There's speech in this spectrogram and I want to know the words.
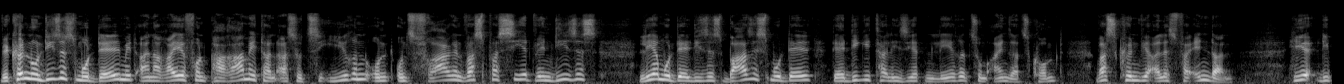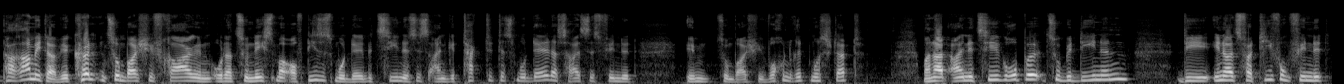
Wir können nun dieses Modell mit einer Reihe von Parametern assoziieren und uns fragen, was passiert, wenn dieses Lehrmodell, dieses Basismodell der digitalisierten Lehre zum Einsatz kommt. Was können wir alles verändern? Hier die Parameter. Wir könnten zum Beispiel fragen oder zunächst mal auf dieses Modell beziehen. Es ist ein getaktetes Modell, das heißt, es findet im zum Beispiel Wochenrhythmus statt. Man hat eine Zielgruppe zu bedienen. Die Inhaltsvertiefung findet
